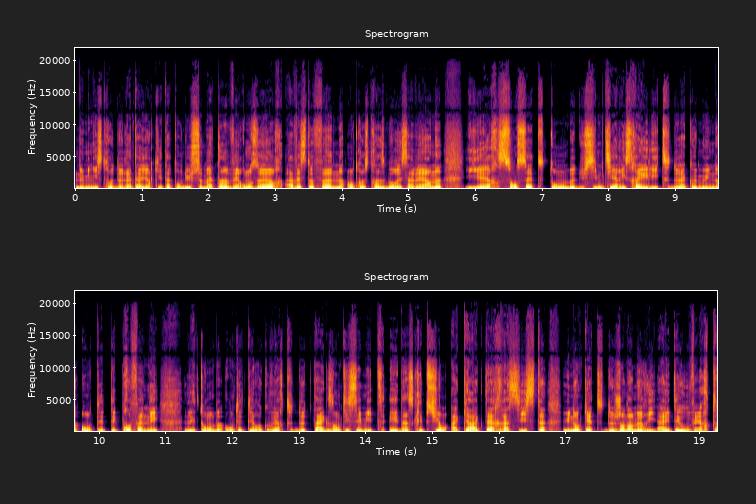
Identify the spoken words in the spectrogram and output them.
Le ministre de l'Intérieur qui est attendu ce matin vers 11h à Westhofen entre Strasbourg et Saverne. Hier, 107 tombes du cimetière israélite de la commune ont été profanées. Les tombes ont été recouvertes de tags antisémites et d'inscriptions à caractère raciste. Une enquête de gendarmerie a été ouverte.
